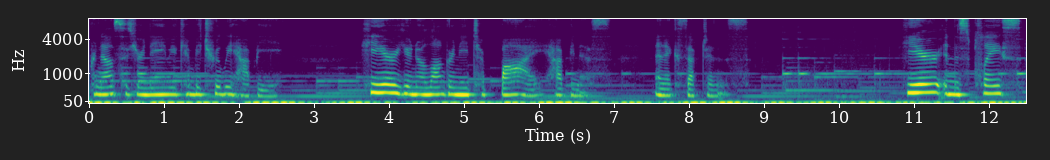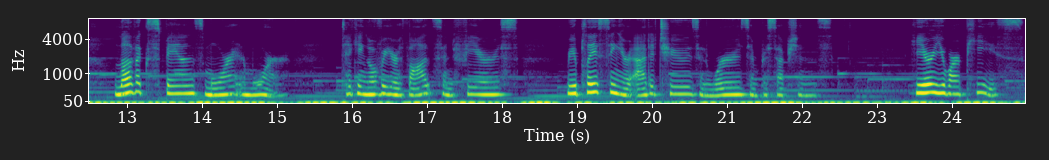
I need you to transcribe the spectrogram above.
pronounces your name, you can be truly happy. Here, you no longer need to buy happiness and acceptance. Here in this place, love expands more and more, taking over your thoughts and fears, replacing your attitudes and words and perceptions. Here you are peace.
